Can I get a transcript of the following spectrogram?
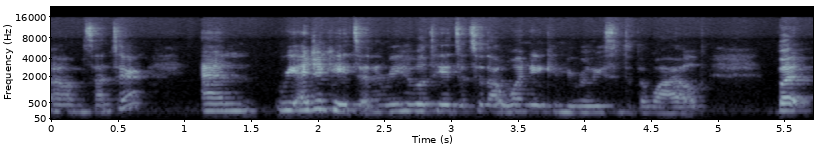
um, center, and re-educates it and rehabilitates it so that one day it can be released into the wild. But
